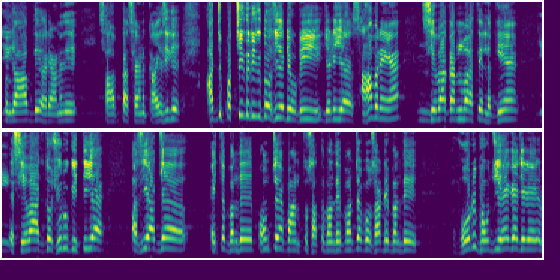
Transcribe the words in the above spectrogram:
ਪੰਜਾਬ ਦੇ ਹਰਿਆਣਾ ਦੇ ਸਾਬਕਾ ਸੈਨਿਕ ਆਏ ਸੀਗੇ। ਅੱਜ 25 ਤਰੀਕ ਤੋਂ ਅਸੀਂ ਇਹ ਡਿਊਟੀ ਜਿਹੜੀ ਹੈ ਸਾਂਭ ਰਹੇ ਹਾਂ ਸੇਵਾ ਕਰਨ ਵਾਸਤੇ ਲੱਗੇ ਜੀ। ਤੇ ਸੇਵਾ ਅੱਜ ਤੋਂ ਸ਼ੁਰੂ ਕੀਤੀ ਹੈ। ਅਸੀਂ ਅੱਜ ਇੱਥੇ ਬੰਦੇ ਪਹੁੰਚੇ ਆ ਪੰਜ ਤੋਂ ਸੱਤ ਬੰਦੇ ਪਹੁੰਚੇ ਕੋ ਸਾਡੇ ਬੰਦੇ ਹੋਰ ਵੀ ਫੌਜੀ ਹੈਗੇ ਜਿਹੜੇ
